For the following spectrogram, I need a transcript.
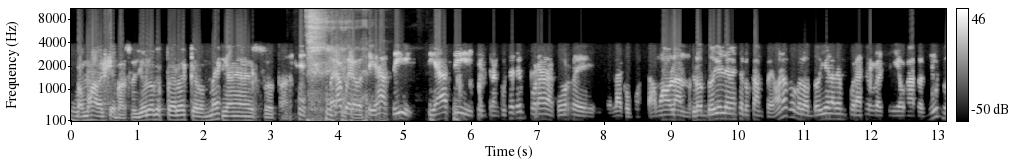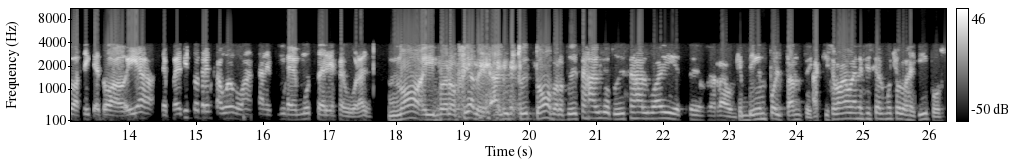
Vamos a ver qué pasa. Yo lo que espero es que los Mets sigan en el sótano. bueno, pero si es así, si así, si el transcurso de temporada corre, ¿verdad? Como estamos hablando, los Dodgers deben ser los campeones porque los Dodgers la temporada se llevan a todo el mundo, así que todavía después de 130 juegos van a estar en, en serie regular. No, y pero fíjate, tú, no, pero tú dices algo, tú dices algo ahí, este, Raúl, que es bien importante. Aquí se van a beneficiar mucho los equipos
